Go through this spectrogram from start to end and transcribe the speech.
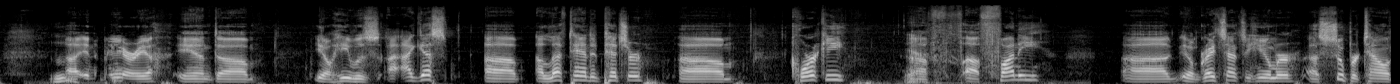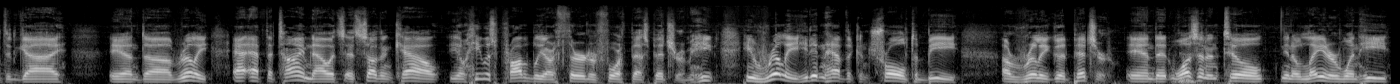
uh, in the Bay Area, and um, you know he was, I guess, uh, a left-handed pitcher, um, quirky, uh, f- uh, funny, uh, you know, great sense of humor, a super talented guy. And uh, really, at, at the time now, it's at Southern Cal. You know, he was probably our third or fourth best pitcher. I mean, he he really he didn't have the control to be a really good pitcher. And it wasn't until you know later when he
